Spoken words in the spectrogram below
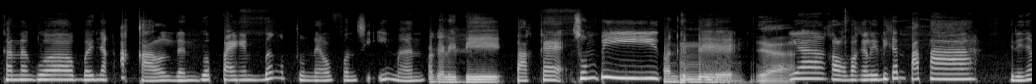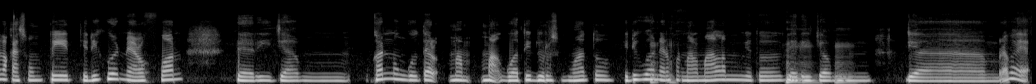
Karena gua banyak akal dan gue pengen banget tuh nelpon si Iman pakai lidi pakai sumpit. kan gede. Hmm, ya. Ya kalau pakai lidi kan patah. Jadinya pakai sumpit. Jadi gue nelpon dari jam kan nunggu tel ma- mak gue tidur semua tuh. Jadi gue Mm-mm. nelpon malam-malam gitu dari Mm, jam mm. jam berapa ya?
